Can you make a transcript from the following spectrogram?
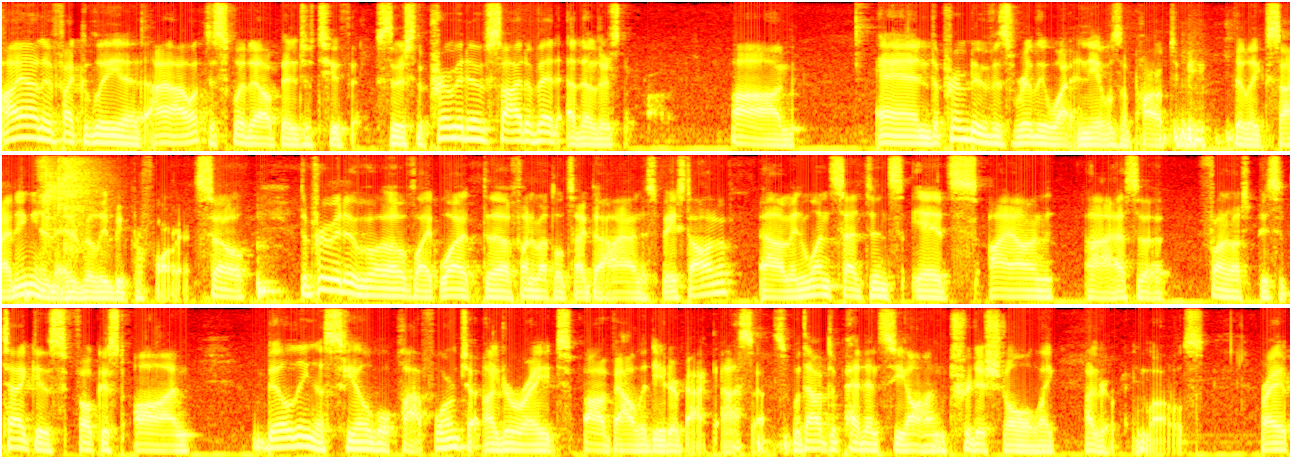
Ion effectively, I, I like to split it up into two things. There's the primitive side of it, and then there's the product. Um, and the primitive is really what enables a product to be really exciting and, and, really be performant. So the primitive of like what the fundamental type that Ion is based on, um, in one sentence, it's Ion uh, as a fundamental piece of tech is focused on building a scalable platform to underwrite uh, validator-backed assets without dependency on traditional like underwriting models, right?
